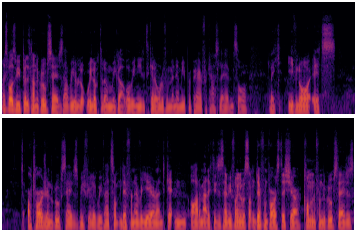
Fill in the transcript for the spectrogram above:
I suppose we built on a group stage that we we looked at them, we got what we needed to get out of them, and then we prepared for Castlehaven. So, like, even though it's our third year in the group stages, we feel like we've had something different every year, and getting automatically to the semi final was something different for us this year, coming from the group stages.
